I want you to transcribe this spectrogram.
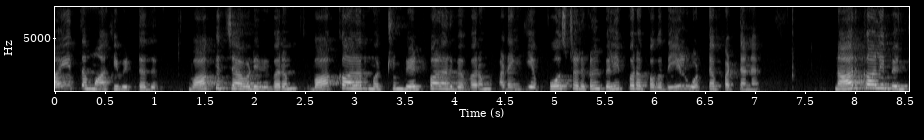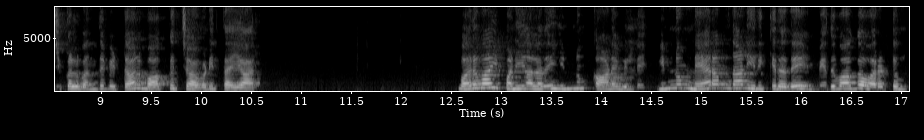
ஆயத்தமாகிவிட்டது. வாக்குச்சாவடி விவரம் வாக்காளர் மற்றும் வேட்பாளர் விவரம் அடங்கிய போஸ்டர்கள் வெளிப்புற பகுதியில் ஒட்டப்பட்டன. நாற்காலி பெஞ்சுகள் வந்துவிட்டால் வாக்குச்சாவடி தயார். வருவாய் பணியாளரை இன்னும் காணவில்லை. இன்னும் நேரம்தான் இருக்கிறதே மெதுவாக வரட்டும்.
